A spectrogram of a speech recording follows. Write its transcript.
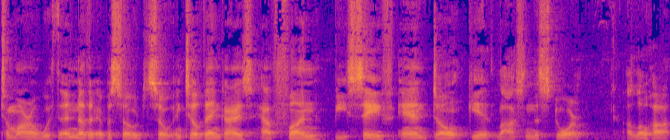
tomorrow with another episode. So until then, guys, have fun, be safe, and don't get lost in the storm. Aloha.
